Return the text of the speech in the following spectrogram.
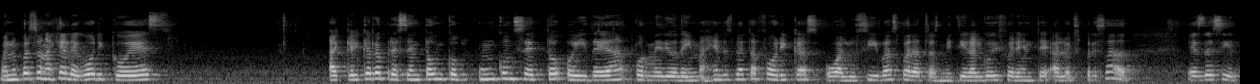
Bueno, un personaje alegórico es aquel que representa un, un, concepto o idea por medio de imágenes metafóricas o alusivas para transmitir algo diferente a lo expresado. Es decir,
